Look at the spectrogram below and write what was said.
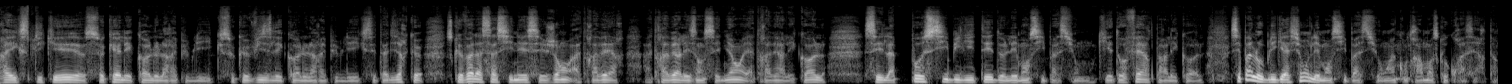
réexpliquer ce qu'est l'école de la République, ce que vise l'école de la République. C'est-à-dire que ce que veulent assassiner ces gens à travers, à travers les enseignants et à travers l'école, c'est la possibilité de l'émancipation qui est offerte par l'école. C'est pas l'obligation de l'émancipation, hein, contrairement à ce que croient certains.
